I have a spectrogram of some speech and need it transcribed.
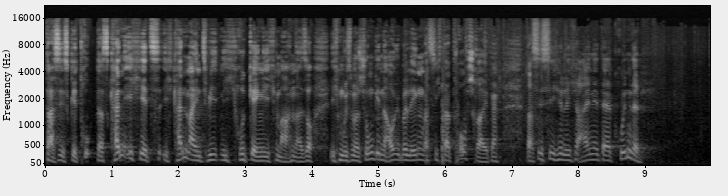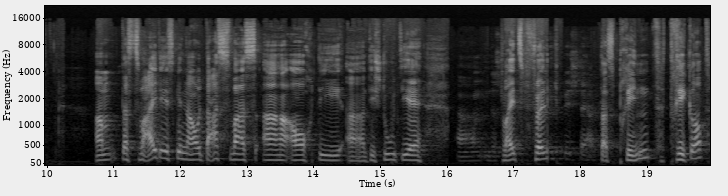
das ist gedruckt, das kann ich jetzt, ich kann meinen Tweet nicht rückgängig machen. Also ich muss mir schon genau überlegen, was ich da drauf schreibe. Das ist sicherlich eine der Gründe. Ähm, das zweite ist genau das, was auch die, die Studie in der Schweiz völlig bestärkt, das Print triggert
